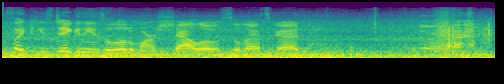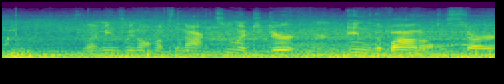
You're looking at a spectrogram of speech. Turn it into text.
looks like he's digging these a little more shallow, so that's good. So that means we don't have to knock too much dirt into the bottom to start.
